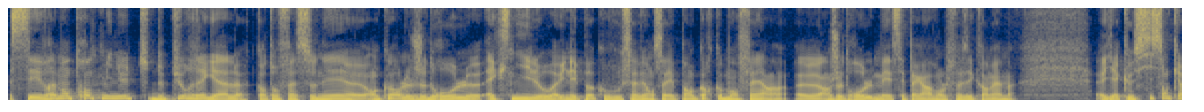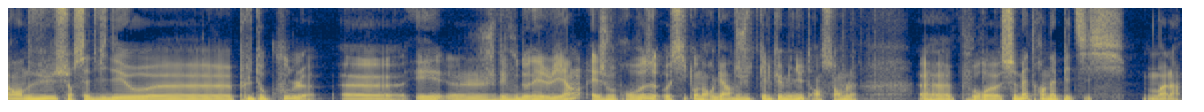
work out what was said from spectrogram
c'est vraiment 30 minutes de pur régal quand on façonnait euh, encore le jeu de rôle euh, ex nihilo à une époque où vous savez on savait pas encore comment faire un jeu de rôle mais c'est pas grave on le faisait quand même. Il y a que 640 vues sur cette vidéo plutôt cool et je vais vous donner le lien et je vous propose aussi qu'on en regarde juste quelques minutes ensemble pour euh, se mettre en appétit. Voilà.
